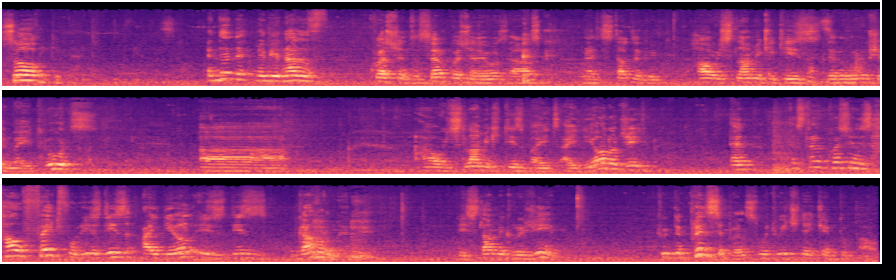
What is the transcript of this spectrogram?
So, and then maybe another question, the third question I was asked, when I started with how Islamic it is, the revolution by its roots, uh, how Islamic it is by its ideology, and the third question is how faithful is this ideal, is this government, the Islamic regime, to the principles with which they came to power.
